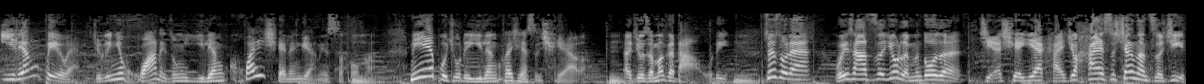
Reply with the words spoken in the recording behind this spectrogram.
一两百万就给你花那种一两块钱两个样的时候哈，你也不觉得一两块钱是钱了，哎，就这么个道理。所以说呢，为啥子有那么多人见钱眼开，就还是想让自己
